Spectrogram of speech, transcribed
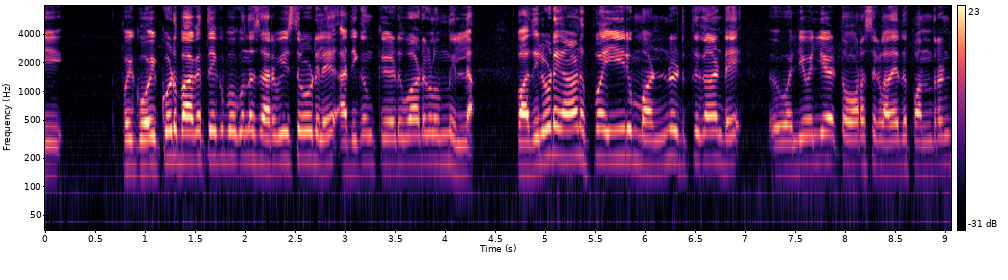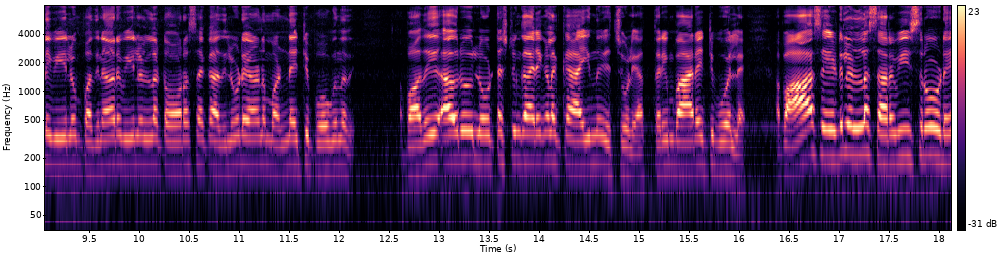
ഈ ഇപ്പോൾ ഈ കോഴിക്കോട് ഭാഗത്തേക്ക് പോകുന്ന സർവീസ് റോഡിൽ അധികം കേടുപാടുകളൊന്നും ഇല്ല. അപ്പോൾ അതിലൂടെയാണ് ഇപ്പോൾ ഈ ഒരു മണ്ണ് എടുത്തുകാണ്ട് വലിയ വലിയ ടോറസുകൾ അതായത് പന്ത്രണ്ട് വീലും പതിനാറ് വീലുള്ള ടോറസൊക്കെ അതിലൂടെയാണ് മണ്ണേറ്റ് പോകുന്നത്. അപ്പോൾ അത് ആ ഒരു ലോ ടെസ്റ്റും കാര്യങ്ങളൊക്കെ ആയി എന്ന് വെച്ചോളി. അത്രയും ഭാരമായിട്ട് പോകല്ലേ അപ്പോൾ ആ സൈഡിലുള്ള സർവീസ് റോഡ്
